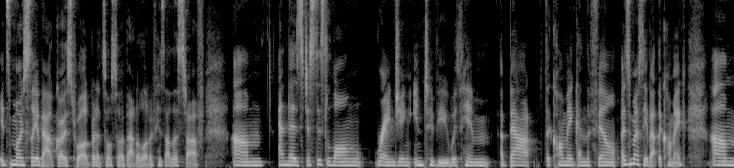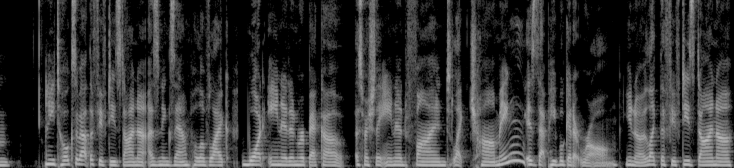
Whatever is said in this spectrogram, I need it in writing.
It's mostly about Ghost World, but it's also about a lot of his other stuff. Um, and there's just this long ranging interview with him about the comic and the film. It's mostly about the comic. Um, And he talks about the 50s diner as an example of like what Enid and Rebecca, especially Enid, find like charming is that people get it wrong. You know, like the 50s diner,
